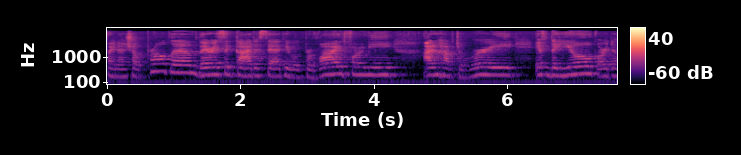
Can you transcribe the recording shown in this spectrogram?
financial problem, there is a God that said He will provide for me. I don't have to worry. If the yoke or the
